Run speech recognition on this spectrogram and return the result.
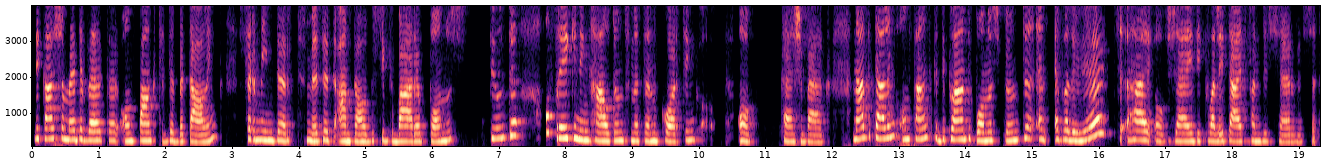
De kassamedewerker ontvangt de betaling, verminderd met het aantal beschikbare bonuspunten of rekening houdend met een korting cashback. Na betaling ontvangt de klant bonuspunten en evalueert hij of zij de kwaliteit van de service.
